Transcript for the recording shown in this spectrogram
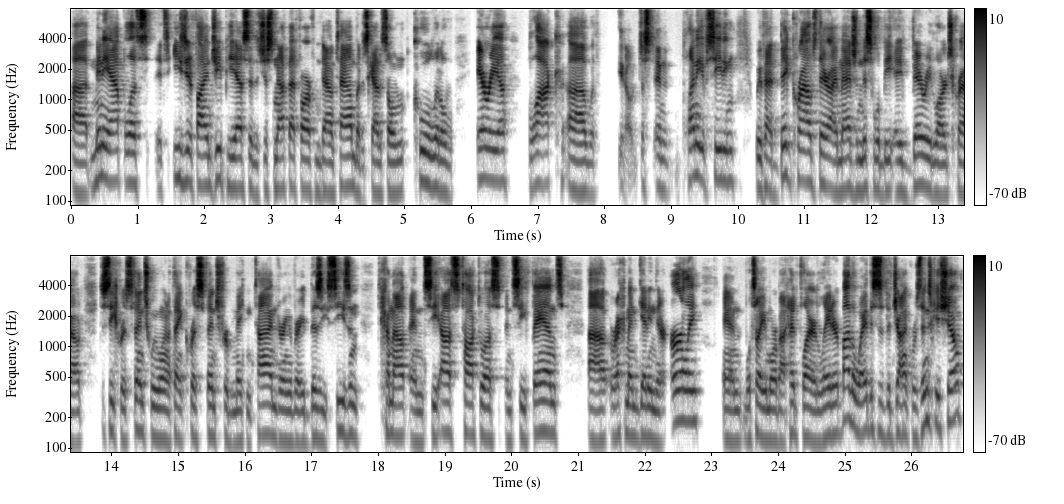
Uh, Minneapolis, it's easy to find GPS. It's just not that far from downtown, but it's got its own cool little area block uh, with you know, just and plenty of seating. We've had big crowds there. I imagine this will be a very large crowd to see Chris Finch. We want to thank Chris Finch for making time during a very busy season to come out and see us, talk to us, and see fans. Uh, recommend getting there early, and we'll tell you more about Head Flyer later. By the way, this is the Jon Krawczynski Show,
